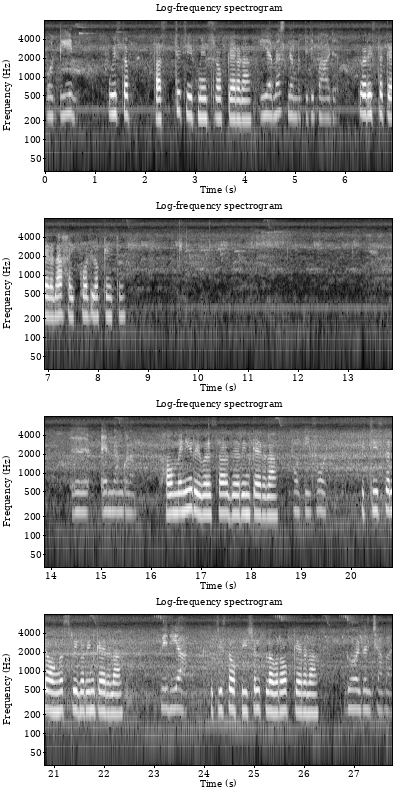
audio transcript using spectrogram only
14. Who is the first chief minister of Kerala? E.M.S. number Pad. Where is the Kerala High Court located? Ernakulam How many rivers are there in Kerala? Forty four Which is the longest river in Kerala? Periyar Which is the official flower of Kerala? Golden shower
